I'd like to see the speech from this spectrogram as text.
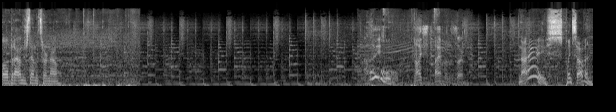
Oh, but I understand the turn now. Nice. nice time on the zone. Nice. Point seven.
